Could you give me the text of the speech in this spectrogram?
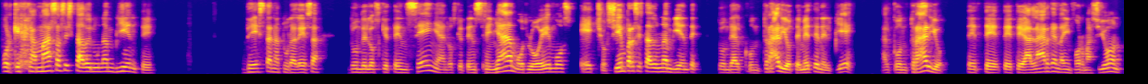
Porque jamás has estado en un ambiente de esta naturaleza donde los que te enseñan, los que te enseñamos, lo hemos hecho. Siempre has estado en un ambiente donde al contrario te meten el pie, al contrario te, te, te, te alargan la información,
